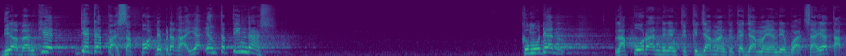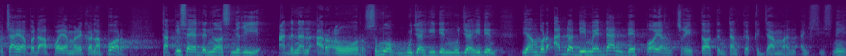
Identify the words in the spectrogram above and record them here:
dia bangkit dia dapat support daripada rakyat yang tertindas kemudian laporan dengan kekejaman-kekejaman yang dia buat saya tak percaya pada apa yang mereka lapor tapi saya dengar sendiri Adnan Ar'ur semua mujahidin-mujahidin yang berada di medan depa yang cerita tentang kekejaman ISIS ni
